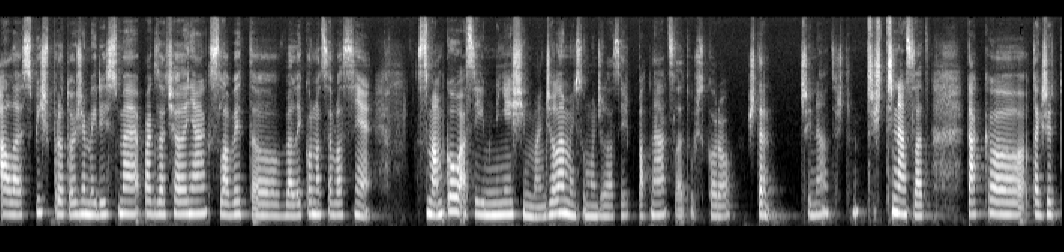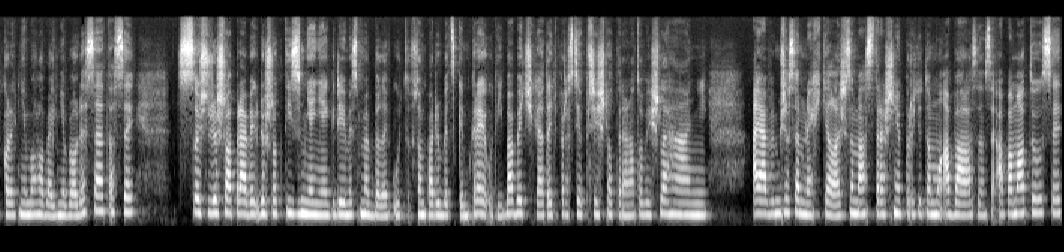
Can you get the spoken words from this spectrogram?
ale spíš proto, že my když jsme pak začali nějak slavit Velikonoce vlastně s mamkou a s jejím nynějším manželem, oni jsou manželé asi 15 let už skoro, 14, 13, 14, 13 let, tak, eh, takže kolik mě mohlo být, mě bylo 10 asi, což došla právě, došlo k té změně, kdy my jsme byli v, v tom pardubickém kraji u té babičky a teď prostě přišlo teda na to vyšlehání a já vím, že jsem nechtěla, že jsem má strašně proti tomu a bála jsem se a pamatuju si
